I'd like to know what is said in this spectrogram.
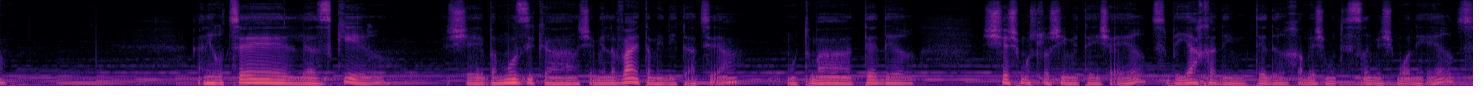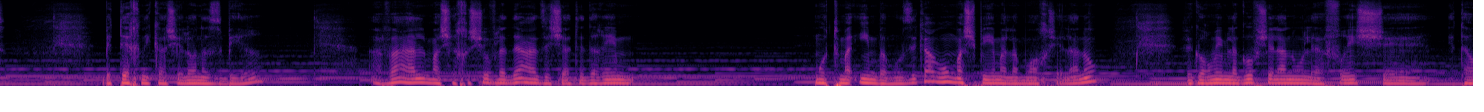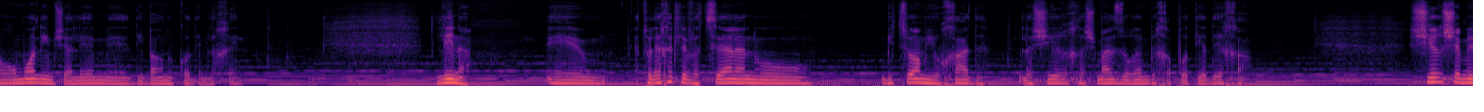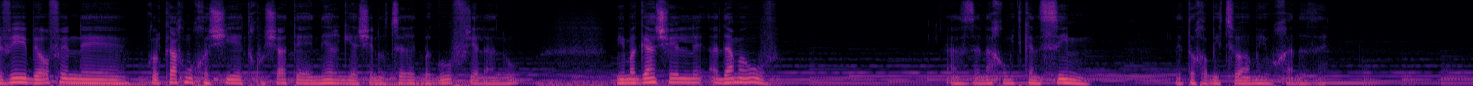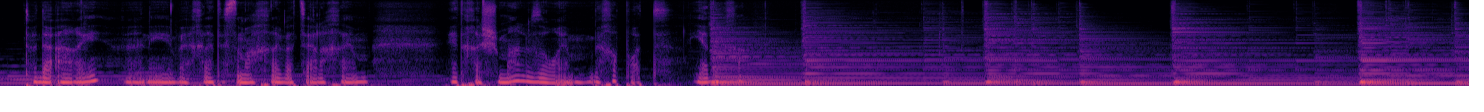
אני רוצה להזכיר שבמוזיקה שמלווה את המדיטציה מוטמע תדר 639 הרץ, ביחד עם תדר 528 הרץ, בטכניקה שלא נסביר, אבל מה שחשוב לדעת זה שהתדרים מוטמעים במוזיקה ומשפיעים על המוח שלנו, וגורמים לגוף שלנו להפריש אה, ההורמונים שעליהם אה, דיברנו קודם לכן. לינה, אה, את הולכת לבצע לנו ביצוע מיוחד לשיר חשמל זורם בכפות ידיך. שיר שמביא באופן uh, כל כך מוחשי את תחושת האנרגיה שנוצרת בגוף שלנו ממגע של אדם אהוב. אז אנחנו מתכנסים לתוך הביצוע המיוחד הזה. תודה, ארי, ואני בהחלט אשמח לבצע לכם את חשמל זורם בכפות ידיך.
